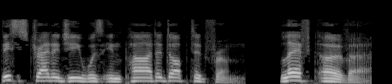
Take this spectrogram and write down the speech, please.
This strategy was in part adopted from «leftover»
